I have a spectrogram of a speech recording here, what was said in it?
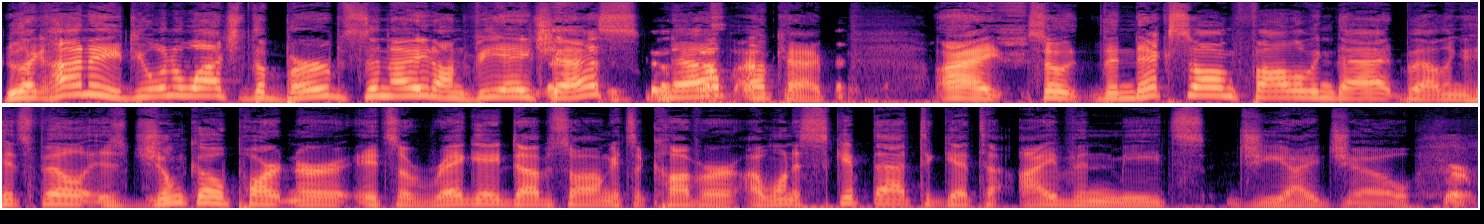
You're like, honey, do you want to watch The Burbs tonight on VHS? nope. Okay. All right. So the next song following that, Battling Hitsville, is Junco Partner. It's a reggae dub song. It's a cover. I want to skip that to get to Ivan Meets G.I. Joe. Sure.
